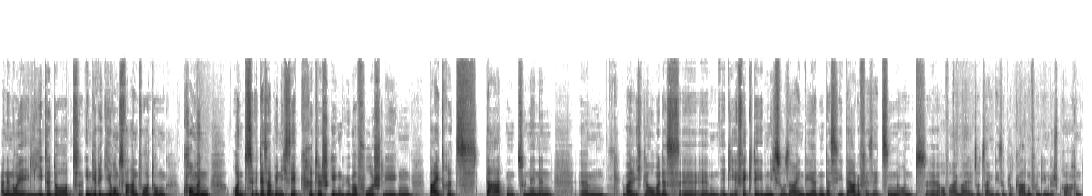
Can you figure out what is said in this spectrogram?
eine neue Elite dort in die Regierungsverantwortung kommen. Und deshalb bin ich sehr kritisch gegenüber Vorschlägen, Beitrittsdaten zu nennen, ähm, weil ich glaube, dass äh, ähm, die Effekte eben nicht so sein werden, dass sie Berge versetzen und äh, auf einmal sozusagen diese Blockaden, von denen wir sprachen,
